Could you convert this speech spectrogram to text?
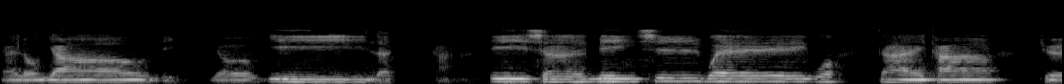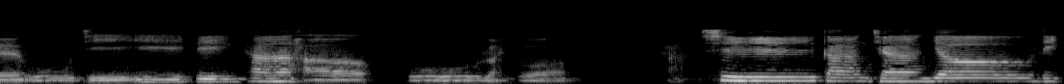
在荣耀里有一人，他的生命是为我，在他绝无疾病，他毫无软弱。他是刚强有力，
